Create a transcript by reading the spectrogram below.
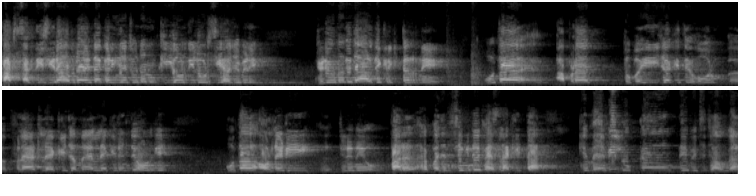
ਕੱਟ ਸਕਦੀ ਸੀ ਆਰਾਮ ਨਾਲ ਇਹਨਾਂ ਗਲੀਆਂ 'ਚ ਉਹਨਾਂ ਨੂੰ ਕੀ ਆਉਣ ਦੀ ਲੋੜ ਸੀ ਇਹੋ ਜਿਹੇ ਵੇਲੇ। ਜਿਹੜੇ ਉਹਨਾਂ ਦੇ ਨਾਲ ਦੇ ਕ੍ਰਿਕਟਰ ਨੇ, ਉਹ ਤਾਂ ਆਪਣਾ ਦੁਬਈ ਜਾਂ ਕਿਤੇ ਹੋਰ ਫਲੈਟ ਲੈ ਕੇ ਜਾਂ ਮਹਿਲ ਲੈ ਕੇ ਰਹਿੰਦੇ ਹੋਣਗੇ। ਉਹ ਤਾਂ ਆਲਰੇਡੀ ਜਿਹੜੇ ਨੇ, ਪਰ ਹਰਭਜਨ ਸਿੰਘ ਨੇ ਫੈਸਲਾ ਕੀਤਾ ਕਿ ਮੈਂ ਵੀ ਲੋਕਾਂ ਦੇ ਵਿੱਚ ਜਾਊਂਗਾ।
